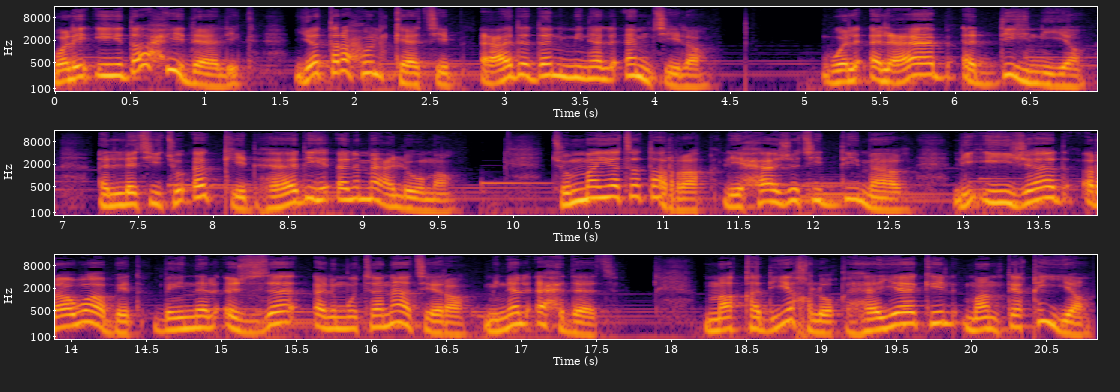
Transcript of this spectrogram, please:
ولإيضاح ذلك يطرح الكاتب عددا من الأمثلة والألعاب الذهنية التي تؤكد هذه المعلومة. ثم يتطرق لحاجة الدماغ لإيجاد روابط بين الأجزاء المتناثرة من الأحداث ما قد يخلق هياكل منطقية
